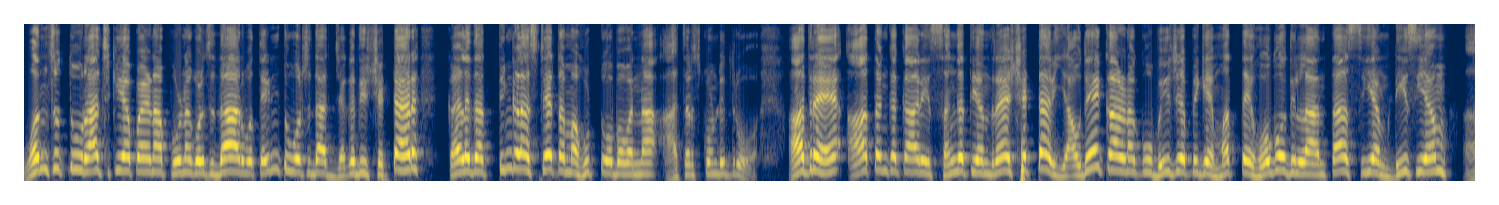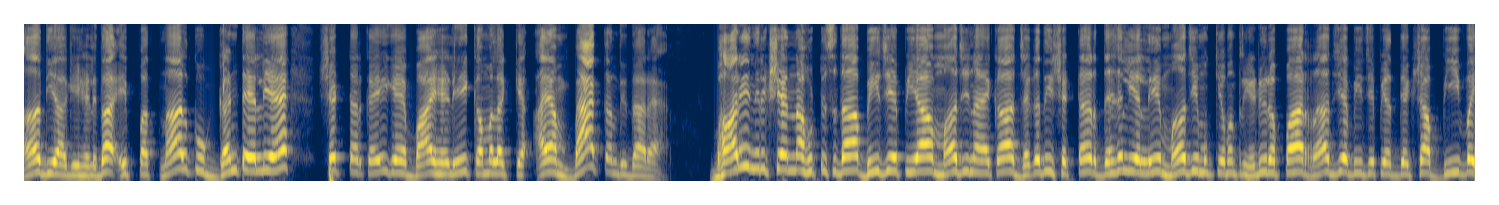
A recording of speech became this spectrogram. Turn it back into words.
ಒಂದ್ ಸುತ್ತು ರಾಜಕೀಯ ಪಯಣ ಪೂರ್ಣಗೊಳಿಸಿದ ಅರವತ್ತೆಂಟು ವರ್ಷದ ಜಗದೀಶ್ ಶೆಟ್ಟರ್ ಕಳೆದ ತಿಂಗಳಷ್ಟೇ ತಮ್ಮ ಹುಟ್ಟುಹಬ್ಬವನ್ನ ಆಚರಿಸಿಕೊಂಡಿದ್ರು. ಆದ್ರೆ ಆತಂಕಕಾರಿ ಸಂಗತಿ ಅಂದ್ರೆ ಶೆಟ್ಟರ್ ಯಾವುದೇ ಕಾರಣಕ್ಕೂ ಬಿಜೆಪಿಗೆ ಮತ್ತೆ ಹೋಗೋದಿಲ್ಲ ಅಂತ ಸಿಎಂ, ಡಿಸಿಎಂ ಆದಿಯಾಗಿ ಹೇಳಿದ ಇಪ್ಪತ್ನಾಲ್ಕು ಗಂಟೆಯಲ್ಲಿಯೇ ಶೆಟ್ಟರ್ ಕೈಗೆ ಬಾಯ್ ಹೇಳಿ ಕಮಲಕ್ಕೆ ಐ ಆಮ್ ಬ್ಯಾಕ್ ಅಂದಿದ್ದಾರೆ. ಭಾರಿ ನಿರೀಕ್ಷೆಯನ್ನ ಹುಟ್ಟಿಸಿದ ಬಿಜೆಪಿಯ ಮಾಜಿ ನಾಯಕ ಜಗದೀಶ್ ಶೆಟ್ಟರ್ ದೆಹಲಿಯಲ್ಲಿ ಮಾಜಿ ಮುಖ್ಯಮಂತ್ರಿ ಯಡಿಯೂರಪ್ಪ, ರಾಜ್ಯ ಬಿಜೆಪಿ ಅಧ್ಯಕ್ಷ ಬಿವೈ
